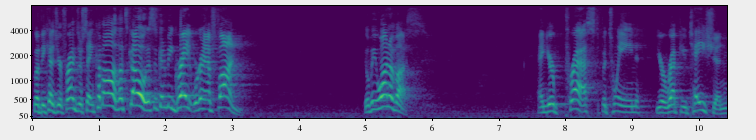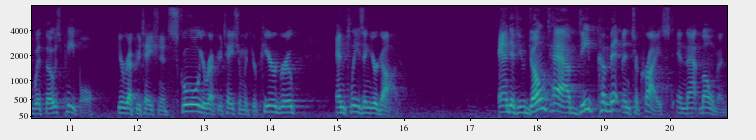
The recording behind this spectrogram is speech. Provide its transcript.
But because your friends are saying, come on, let's go, this is going to be great, we're going to have fun. You'll be one of us. And you're pressed between your reputation with those people your reputation at school, your reputation with your peer group, and pleasing your God. And if you don't have deep commitment to Christ in that moment,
